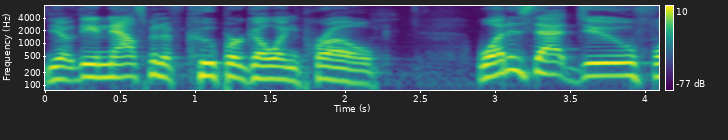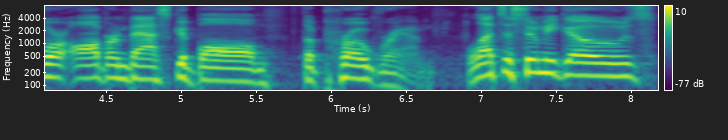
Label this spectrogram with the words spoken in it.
You know, the announcement of Cooper going pro. What does that do for Auburn basketball, the program? Let's assume he goes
